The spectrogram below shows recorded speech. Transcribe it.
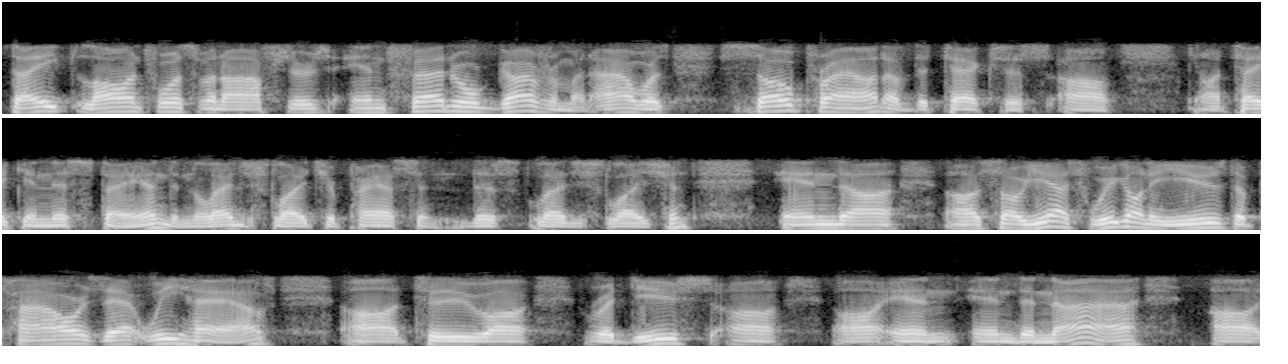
state law enforcement officers and federal government. I was so proud of the Texas uh, uh, taking this stand and the legislature passing this legislation. And uh, uh, so, yes, we're going to use the powers that we have uh, to uh, reduce uh, uh, and and deny uh,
